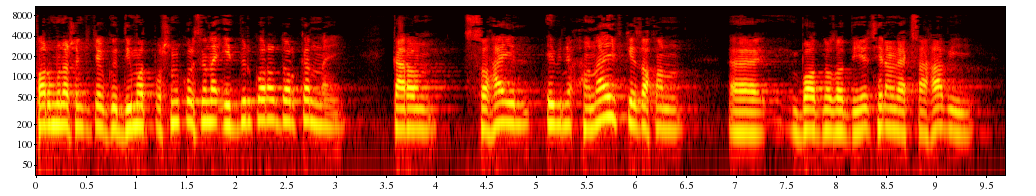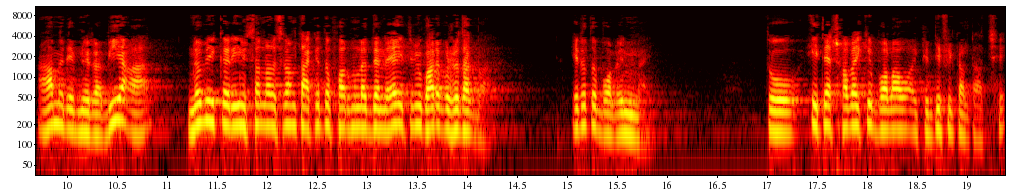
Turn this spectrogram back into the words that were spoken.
ফর্মুলার সঙ্গে কেউ কেউ দ্বিমত পোষণ করছে না এই দূর করার দরকার নাই। কারণ সোহাইল এবিন হনাইফকে যখন বদনজর দিয়েছিলেন এক সাহাবি, আমের এমনি রাবিয়া। নবী করিম সাল্লাহাম তাকে তো ফর্মুলা দেন, এই, তুমি ঘরে বসে থাকবা। এটা তো বলেন নাই। তো এটা সবাইকে বলাও একটু ডিফিকাল্ট আছে।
